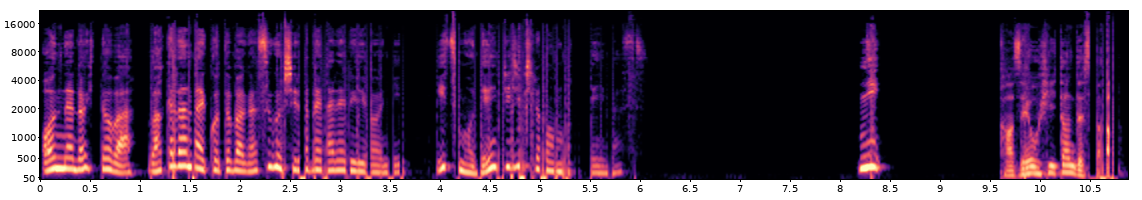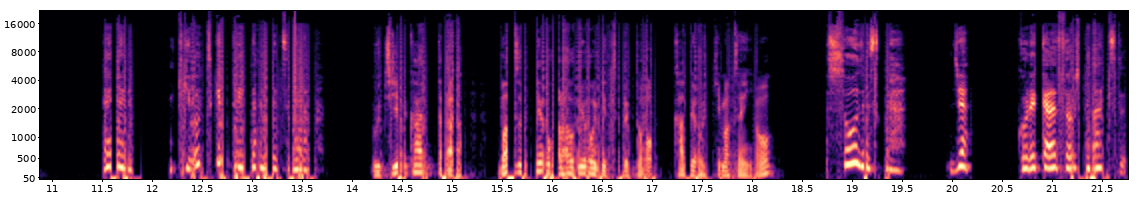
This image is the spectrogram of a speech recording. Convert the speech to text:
女の人はわからない言葉がすぐ調べられるように、いつも電子辞書を持っています。2、風邪をひいたんですか？ええ、気をつけていたんですが、家へ帰ったら、まず手を洗うようにすると風邪をひきませんよ。そうですか。じゃあ、これからそうします。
